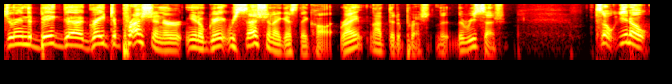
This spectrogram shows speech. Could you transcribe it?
during the big uh, Great Depression or you know Great Recession, I guess they call it, right? Not the depression, the, the recession. So you know,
